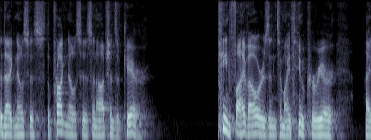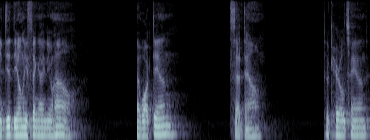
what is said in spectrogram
the diagnosis, the prognosis, and options of care. Being five hours into my new career, I did the only thing I knew how. I walked in, sat down, took Harold's hand,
